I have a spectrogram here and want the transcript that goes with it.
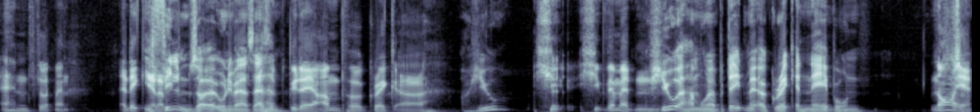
Er han en flot mand? Er det ikke? I filmen så er univers er altså, han. bytter jeg om på Greg og... Hugh? Hugh, Hugh hvem er den? Hugh er ham, hun er på date med, og Greg er naboen, Nå ja.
